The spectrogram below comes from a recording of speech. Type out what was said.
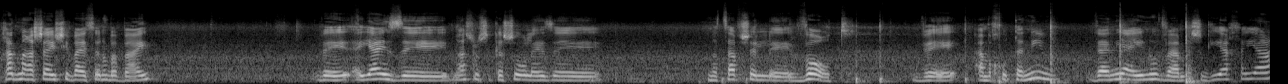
אחד מראשי הישיבה אצלנו בבית, והיה איזה משהו שקשור לאיזה מצב של אה, וורט, והמחותנים ואני היינו, והמשגיח היה,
